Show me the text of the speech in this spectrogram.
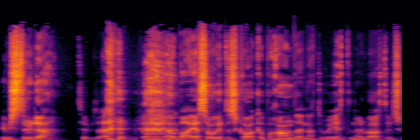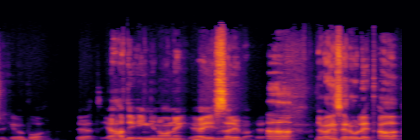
visste du det? Typ så här. Jag, bara, jag såg att du skakade på handen, att du var jättenervös när du skulle skriva på. Du vet, jag hade ju ingen aning. Jag gissade ju bara. Ja, Det var ganska roligt. Ja,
